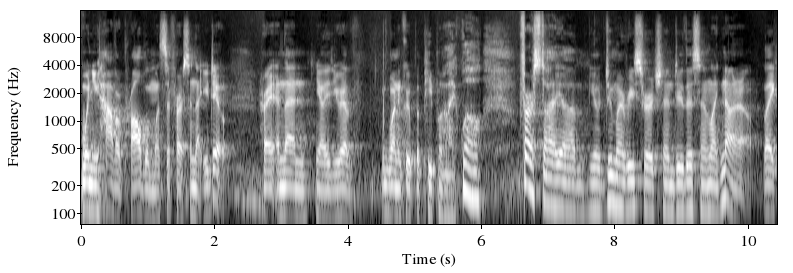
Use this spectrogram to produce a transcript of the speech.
when you have a problem, what's the first thing that you do, right? And then you know you have one group of people like, well, first I um, you know do my research and do this, and I'm like, no, no, no. Like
